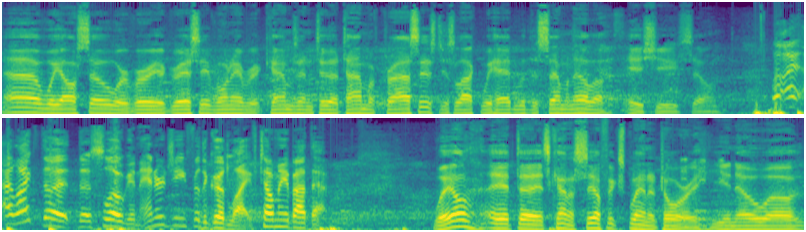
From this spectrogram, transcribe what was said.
Uh, we also were very aggressive whenever it comes into a time of crisis, just like we had with the salmonella issue. So, well, I, I like the the slogan "Energy for the Good Life." Tell me about that. Well, it, uh, it's kind of self-explanatory. you know, uh,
